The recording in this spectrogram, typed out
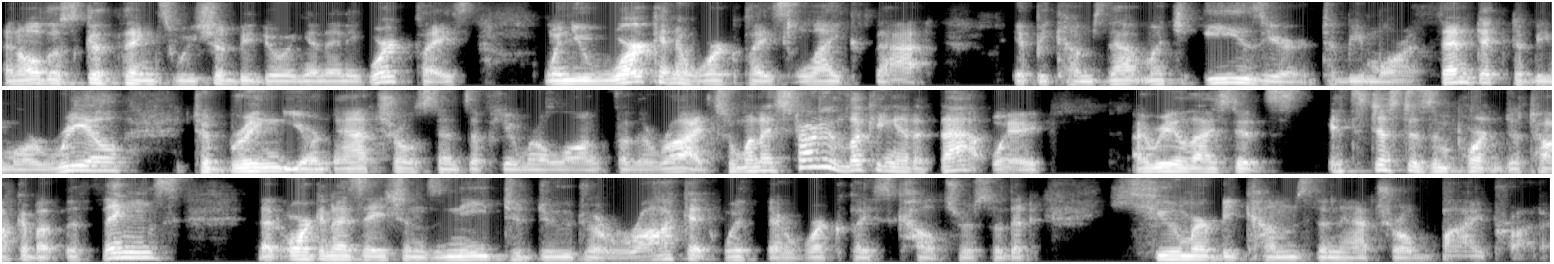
and all those good things we should be doing in any workplace when you work in a workplace like that, it becomes that much easier to be more authentic, to be more real, to bring your natural sense of humor along for the ride. So when I started looking at it that way, I realized it's it's just as important to talk about the things that organizations need to do to rocket with their workplace culture so that humor becomes the natural byproduct.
